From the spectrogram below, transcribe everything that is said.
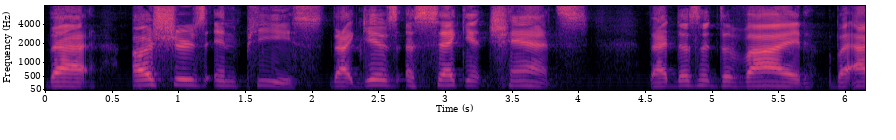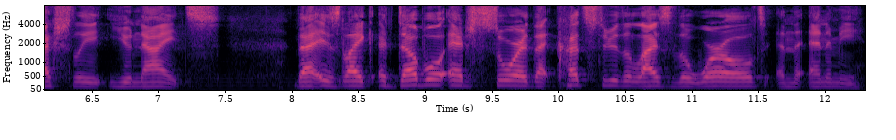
that ushers in peace, that gives a second chance, that doesn't divide but actually unites, that is like a double edged sword that cuts through the lies of the world and the enemy.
